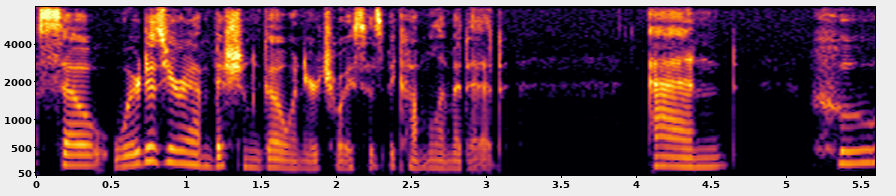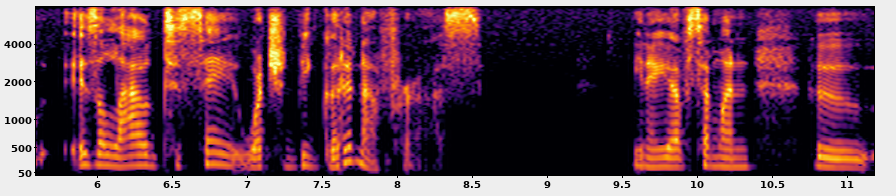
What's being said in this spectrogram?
So, where does your ambition go when your choices become limited? And who is allowed to say what should be good enough for us? You know, you have someone who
